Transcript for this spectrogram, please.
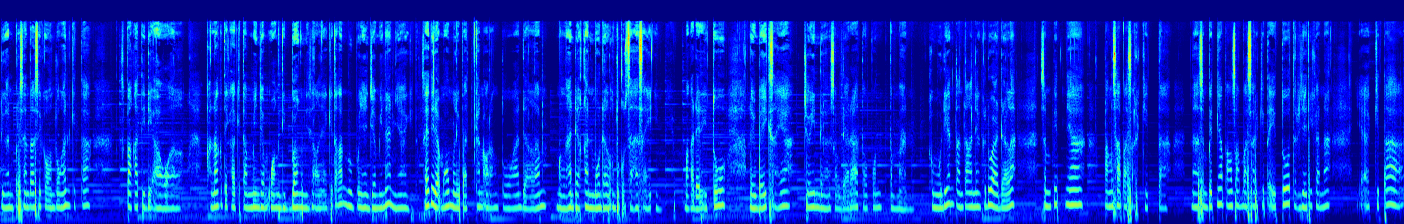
dengan presentasi keuntungan kita sepakati di awal. Karena ketika kita meminjam uang di bank misalnya, kita kan belum punya jaminannya gitu. Saya tidak mau melibatkan orang tua dalam mengadakan modal untuk usaha saya ini. Maka dari itu, lebih baik saya join dengan saudara ataupun teman. Kemudian tantangan yang kedua adalah sempitnya pangsa pasar kita. Nah, sempitnya pangsa pasar kita itu terjadi karena ya kita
